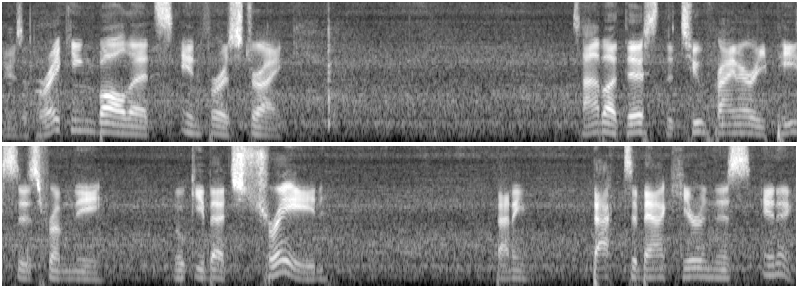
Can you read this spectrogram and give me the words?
There's a breaking ball that's in for a strike. So how about this? The two primary pieces from the Mookie Betts trade batting back to back here in this inning.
